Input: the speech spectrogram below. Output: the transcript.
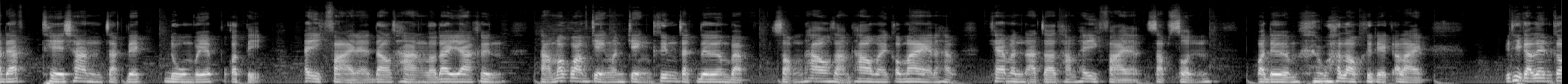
adaptation จากเด็ก Doom Wave ปกติ ให้อีกฝ่ายเนี่ยเดาทางเราได้ยากขึ้น ถามว่าความเก่งมันเก่งขึ้นจากเดิมแบบ 2 เท่า 3 เท่าไหมก็ไม่นะครับ แค่มันอาจจะทำให้อีกฝ่ายเนี่ยสับสนกว่าเดิม ว่าเราคือเด็กอะไร วิธีการเล่นก็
